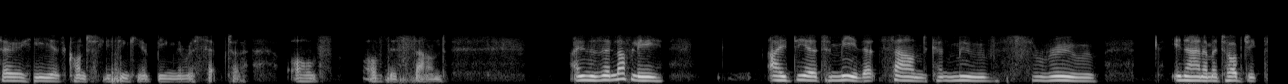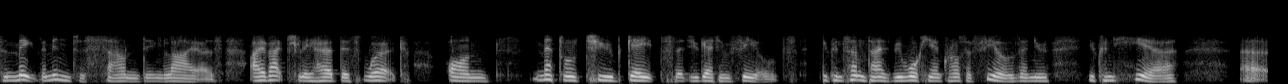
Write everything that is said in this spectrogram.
So he is consciously thinking of being the receptor of of this sound. I mean, there's a lovely idea to me that sound can move through inanimate objects and make them into sounding lyres. I've actually heard this work on metal tube gates that you get in fields. You can sometimes be walking across a field and you, you can hear uh,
